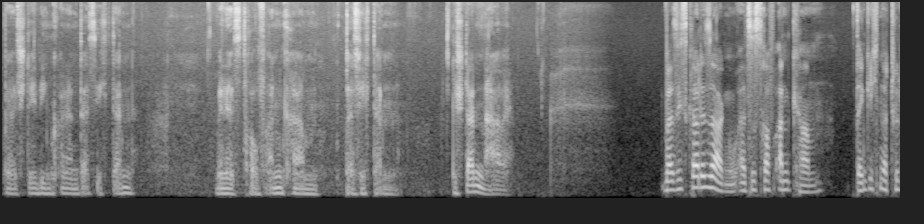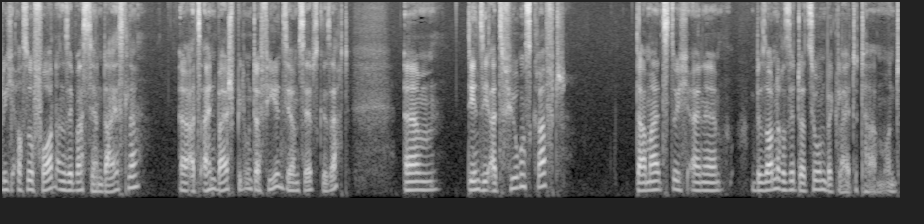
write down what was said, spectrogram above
bestätigen können, dass ich dann wenn es drauf ankam, dass ich dann gestanden habe. Weil Sie es gerade sagen, als es drauf ankam, denke ich natürlich auch sofort an Sebastian Deißler, äh, als ein Beispiel unter vielen, Sie haben es selbst gesagt, ähm, den Sie als Führungskraft damals durch eine besondere Situation begleitet haben. Und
